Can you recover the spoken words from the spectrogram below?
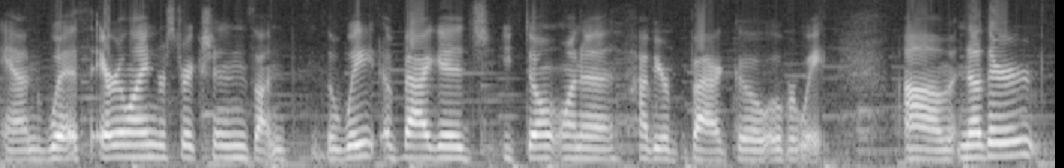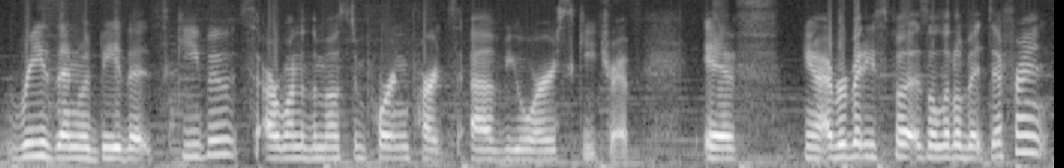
and with airline restrictions on the weight of baggage, you don't want to have your bag go overweight. Um, another reason would be that ski boots are one of the most important parts of your ski trip. If you know everybody's foot is a little bit different,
